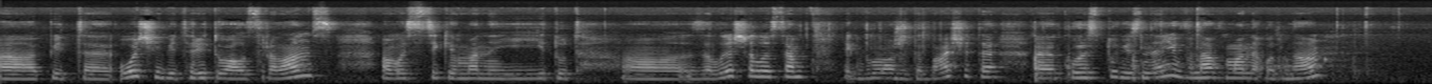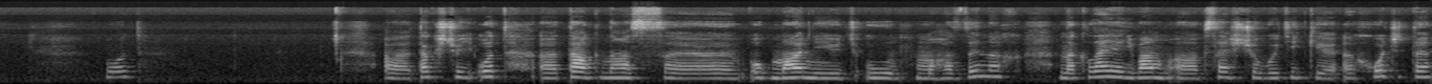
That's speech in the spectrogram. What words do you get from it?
е, під е, очі від Rituals Relance. Ось стільки в мене її тут залишилося. Як ви можете бачити, Е, користуюсь нею, вона в мене одна. От. Е, Так що от е, так нас е, обманюють у магазинах, наклеять вам е, все, що ви тільки е, хочете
